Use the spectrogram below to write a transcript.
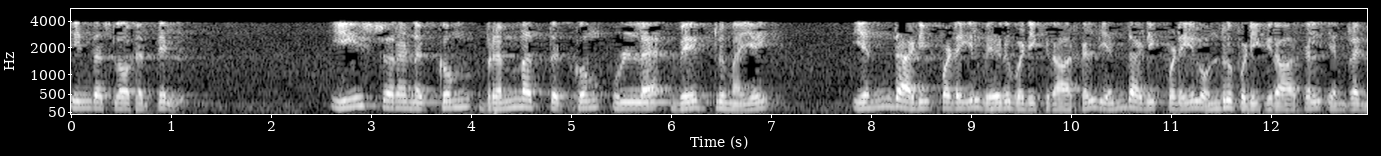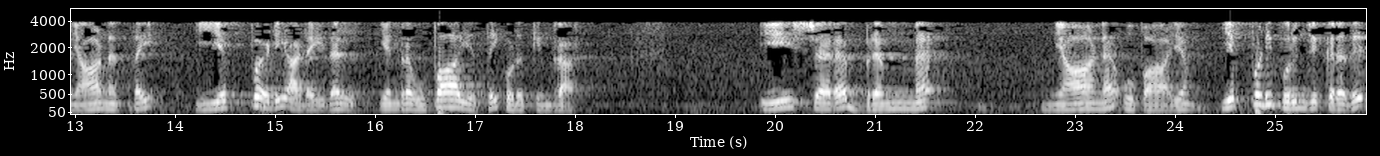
இந்த ஸ்லோகத்தில் ஈஸ்வரனுக்கும் பிரம்மத்துக்கும் உள்ள வேற்றுமையை எந்த அடிப்படையில் வேறுபடுகிறார்கள் எந்த அடிப்படையில் ஒன்றுபடுகிறார்கள் என்ற ஞானத்தை எப்படி அடைதல் என்ற உபாயத்தை கொடுக்கின்றார். ஈஸ்வர பிரம்ம ஞான உபாயம். எப்படி புரிஞ்சுக்கிறது?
